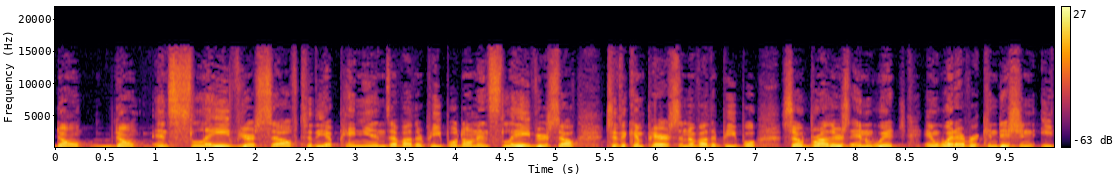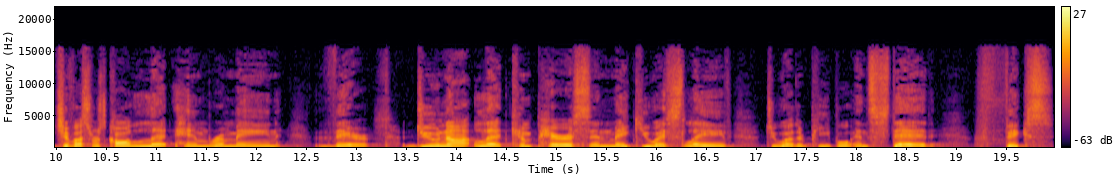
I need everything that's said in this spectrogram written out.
Don't, don't enslave yourself to the opinions of other people. Don't enslave yourself to the comparison of other people. So, brothers, in which, in whatever condition each of us was called, let him him remain there. Do not let comparison make you a slave to other people. Instead, fix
